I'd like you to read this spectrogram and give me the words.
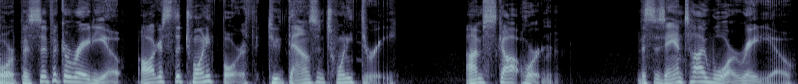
For Pacifica Radio, August the 24th, 2023, I'm Scott Horton. This is Anti War Radio.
